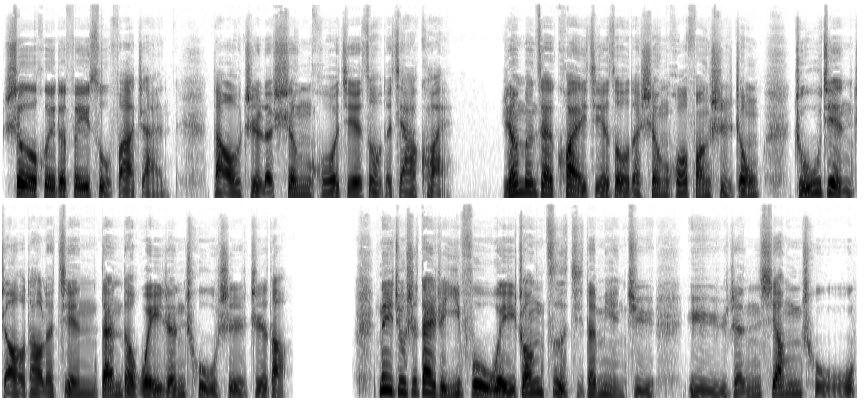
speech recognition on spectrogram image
社会的飞速发展，导致了生活节奏的加快。人们在快节奏的生活方式中，逐渐找到了简单的为人处事之道。那就是戴着一副伪装自己的面具与人相处。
